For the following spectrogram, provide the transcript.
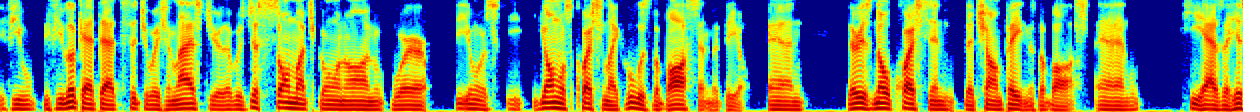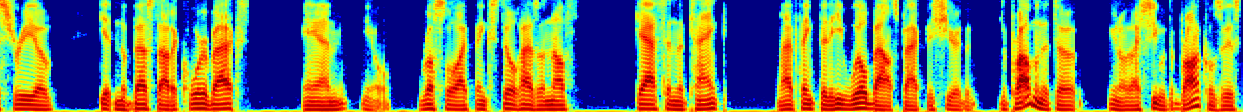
If you if you look at that situation last year, there was just so much going on where you was you almost question like who was the boss in the deal, and there is no question that Sean Payton is the boss, and he has a history of getting the best out of quarterbacks, and you know Russell I think still has enough gas in the tank, and I think that he will bounce back this year. The the problem that the you know I see with the Broncos is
